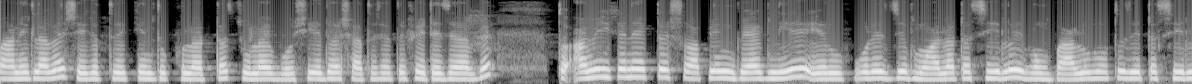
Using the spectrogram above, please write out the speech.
পানি লাগায়, সেক্ষেত্রে কিন্তু খোলাটা চুলায় বসিয়ে দেওয়ার সাথে সাথে ফেটে যাবে। তো আমি এখানে একটা শপিং ব্যাগ নিয়ে এর উপরে যে ময়লাটা ছিল এবং বালু মতো যেটা ছিল,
